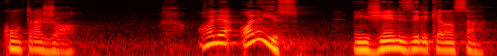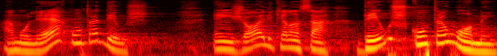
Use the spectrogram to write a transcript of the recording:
contra Jó. Olha, olha isso. Em Gênesis ele quer lançar a mulher contra Deus. Em Jó ele quer lançar Deus contra o homem.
